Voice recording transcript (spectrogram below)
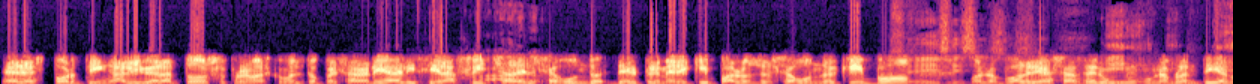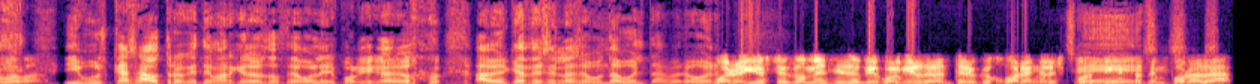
el Sporting aliviara todos sus problemas con el tope salarial, hiciera ficha del segundo, del primer equipo a los del segundo equipo. bueno, podrías hacer una plantilla nueva. Y buscas a otro que te marque los 12 goles, porque claro, a ver qué haces en la segunda vuelta, pero bueno. Bueno, yo estoy convencido que cualquier delantero que jugara en el Sporting esta temporada,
